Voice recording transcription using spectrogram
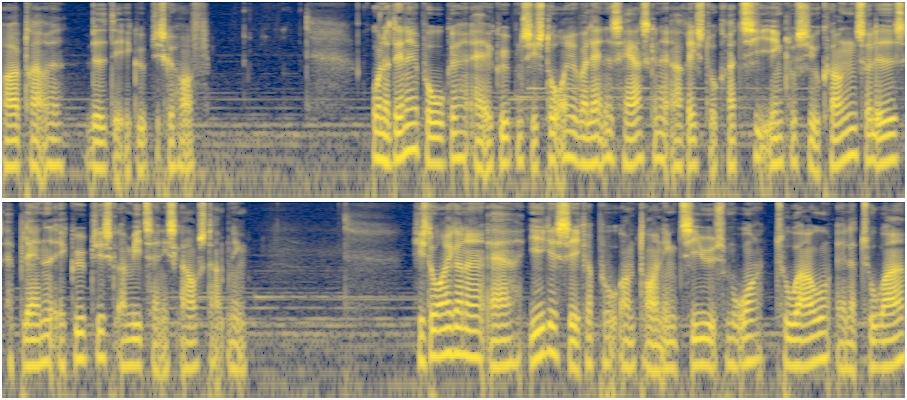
opdraget ved det egyptiske hof. Under denne epoke af Ægyptens historie var landets herskende aristokrati inklusiv kongen således af blandet egyptisk og mitanisk afstamning. Historikerne er ikke sikre på, om dronning Tiys mor, Tuau eller Tuar,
